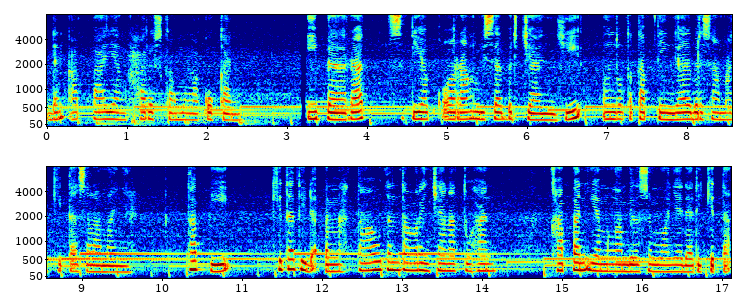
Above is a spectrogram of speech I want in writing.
dan apa yang harus kamu lakukan. Ibarat setiap orang bisa berjanji untuk tetap tinggal bersama kita selamanya, tapi kita tidak pernah tahu tentang rencana Tuhan, kapan Ia mengambil semuanya dari kita.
